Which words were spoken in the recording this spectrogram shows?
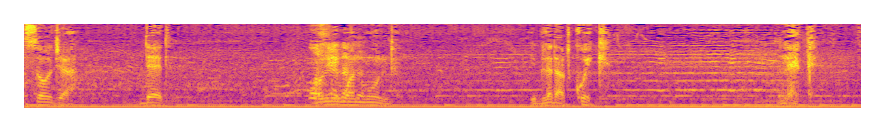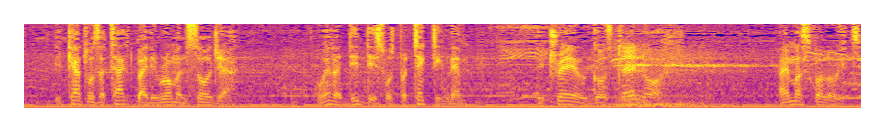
Soldier, dead. Only one wound. He bled out quick. Neck. The cat was attacked by the Roman soldier. Whoever did this was protecting them. The trail goes to the north. I must follow it.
